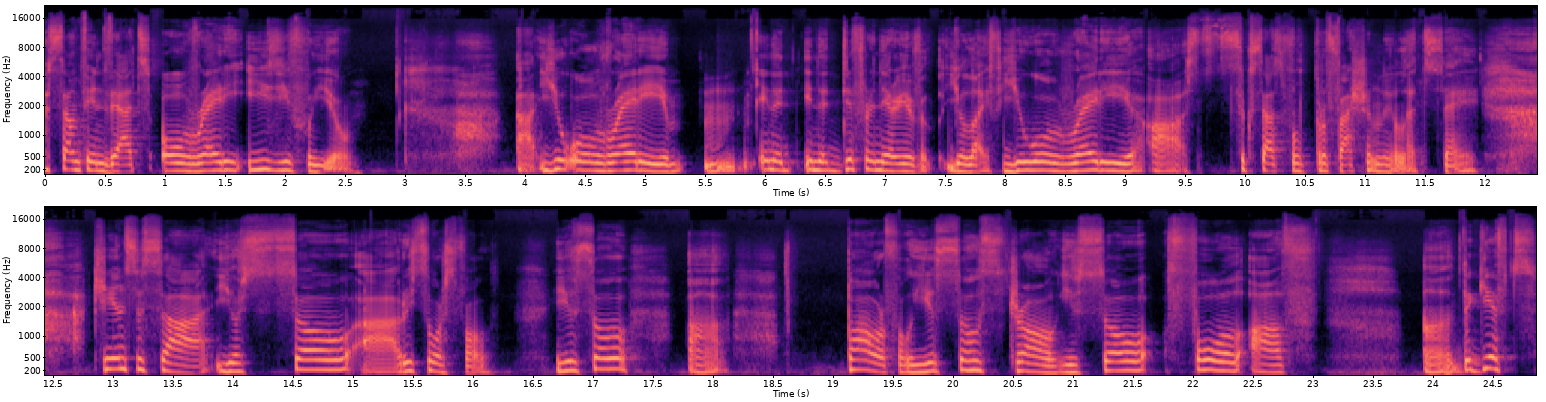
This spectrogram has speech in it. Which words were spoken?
something that's already easy for you, uh, you already um, in a in a different area of your life. You already are successful professionally. Let's say, chances are you're so uh, resourceful. You're so uh, powerful. You're so strong. You're so full of uh, the gifts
